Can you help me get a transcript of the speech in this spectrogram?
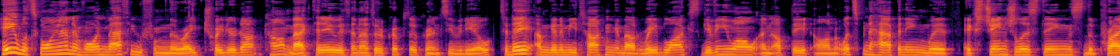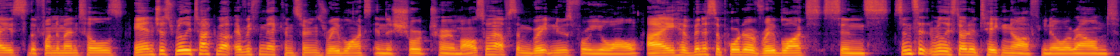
Hey, what's going on everyone? Matthew from therighttrader.com back today with another cryptocurrency video. Today I'm going to be talking about RaiBlocks, giving you all an update on what's been happening with exchange listings, the price, the fundamentals, and just really talk about everything that concerns RaiBlocks in the short term. I also have some great news for you all. I have been a supporter of RaiBlocks since since it really started taking off, you know, around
